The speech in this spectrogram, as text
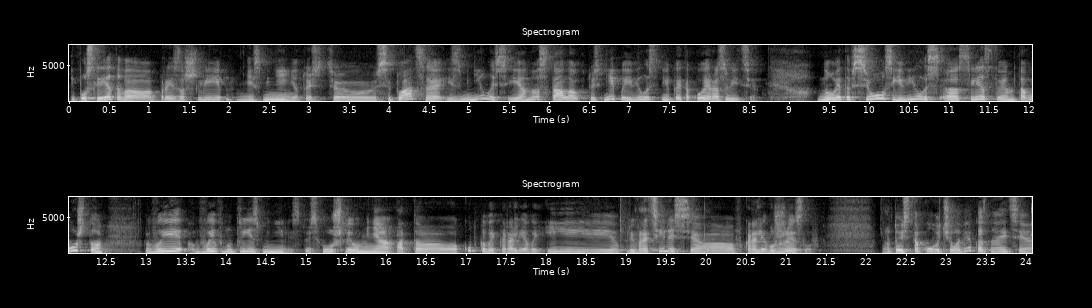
и после этого произошли изменения, то есть э, ситуация изменилась, и она стала, то есть в ней появилось некое такое развитие. Но это все явилось э, следствием того, что вы, вы внутри изменились. То есть вы ушли у меня от э, кубковой королевы и превратились в королеву жезлов. То есть такого человека, знаете,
